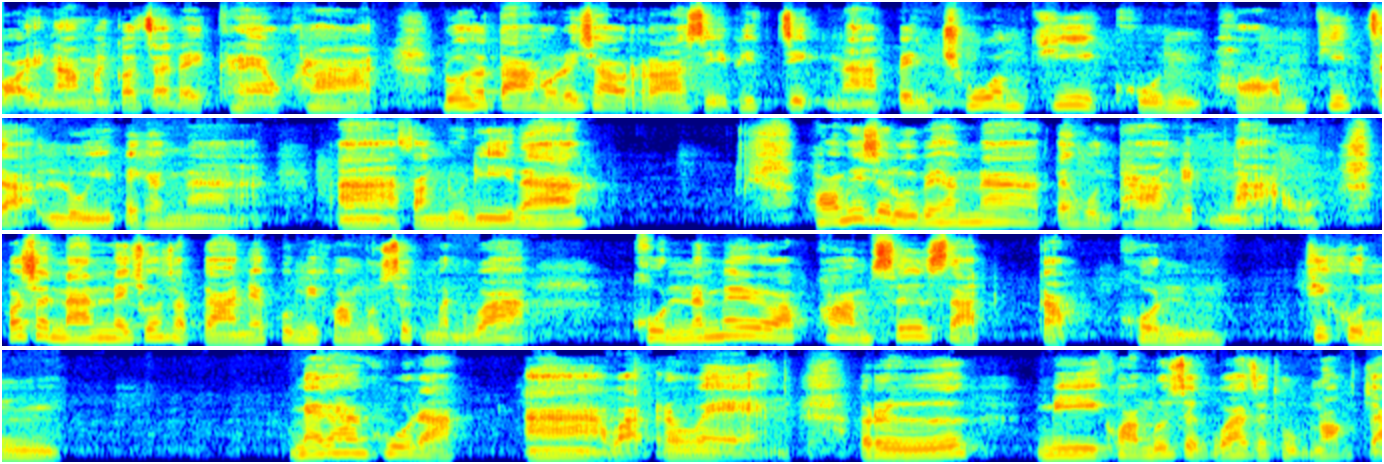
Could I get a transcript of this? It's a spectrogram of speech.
บ่อยๆนะมันก็จะได้แคล้วคลาด ดวงชะตาของชาวราศีพิจิกนะเป็นช่วงที่คุณพร้อมที่จะลุยไปข้างหน้าอ่าฟังดูดีนะคะพร้อมที่จะลุยไปข้างหน้าแต่หนทางเหน็บหนาว เพราะฉะนั้นในช่วงสัปดาห์นี้คุณมีความรู้สึกเหมือนว่า คุณนั้นไม่ได้รับความซื่อสัตย์กับคนที่คุณแม้กระทั่งคู่รักอ่าหวาดระแวง หรือ มีความรู้สึกว่าจะถูกนอกใจ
